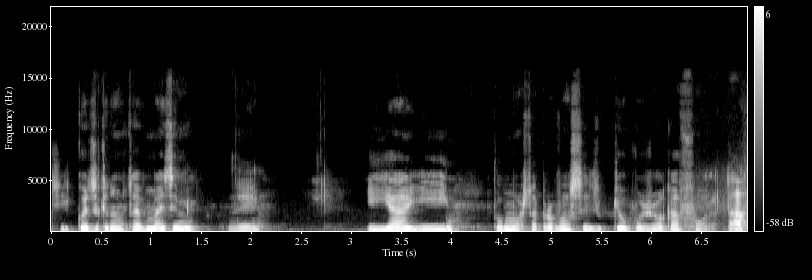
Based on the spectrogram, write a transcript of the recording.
de coisa que não serve mais em mim, né? E aí, vou mostrar pra vocês o que eu vou jogar fora, tá?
